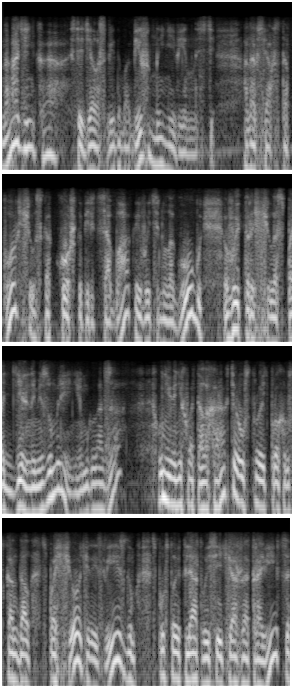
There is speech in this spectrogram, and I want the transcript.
Наденька сидела с видом обиженной невинности. Она вся встопорщилась, как кошка перед собакой, вытянула губы, вытаращила с поддельным изумлением глаза. У нее не хватало характера устроить Прохору скандал с пощечиной, с визгом, с пустой клятвой сейчас же отравиться.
